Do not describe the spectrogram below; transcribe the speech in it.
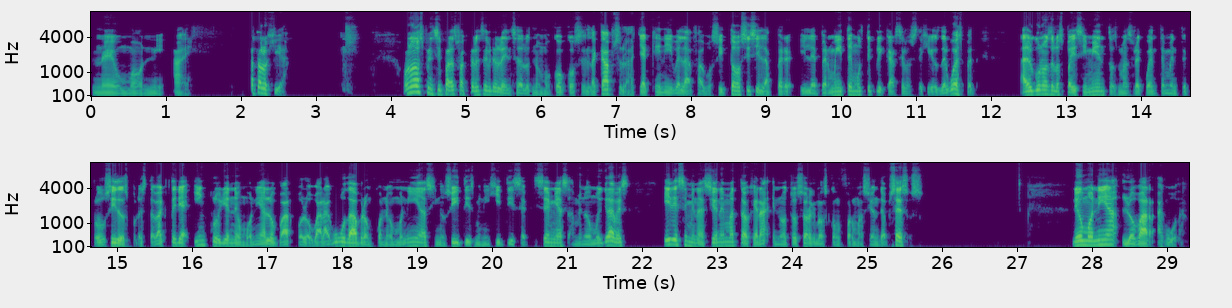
pneumoniae. Patología. Uno de los principales factores de virulencia de los neumococos es la cápsula, ya que inhibe la fagocitosis y, le permite multiplicarse los tejidos del huésped. Algunos de los padecimientos más frecuentemente producidos por esta bacteria incluyen neumonía lobar o lobar aguda, bronconeumonía, sinusitis, meningitis, septicemias, a menudo muy graves, y diseminación hematógena en otros órganos con formación de abscesos. Neumonía lobar aguda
